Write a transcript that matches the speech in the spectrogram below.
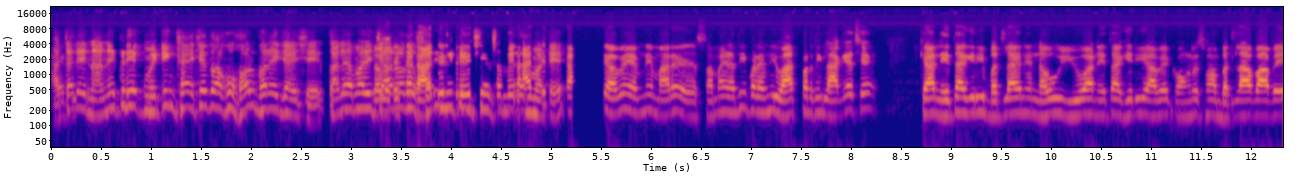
અત્યારે નાનકડી એક મીટિંગ થાય છે તો આખું હોલ ભરાઈ જાય છે. કાલે અમારી ચાર વાગે ફરી મીટિંગ છે સંમેલન માટે. હવે એમને મારે સમય નથી પણ એમની વાત પરથી લાગે છે કે આ નેતાગીરી બદલાય ને નવું યુવા નેતાગીરી આવે કોંગ્રેસમાં બદલાવ આવે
